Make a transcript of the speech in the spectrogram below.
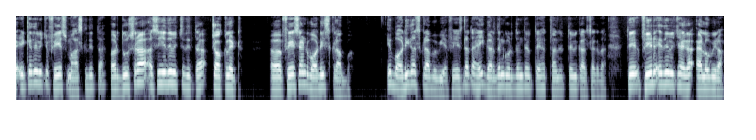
ਇੱਕ ਇਹਦੇ ਵਿੱਚ ਫੇਸ ਮਾਸਕ ਦਿੱਤਾ ਔਰ ਦੂਸਰਾ ਅਸੀਂ ਇਹਦੇ ਵਿੱਚ ਦਿੱਤਾ chocolate face and body scrub ਇਹ ਬਾਡੀ ਦਾ ਸਕਰਬ ਵੀ ਹੈ ਫੇਸ ਦਾ ਤਾਂ ਹੈ ਹੀ ਗਰਦਨ ਗੁਰਦਨ ਦੇ ਉੱਤੇ ਹੱਥਾਂ ਦੇ ਉੱਤੇ ਵੀ ਕਰ ਸਕਦਾ। ਤੇ ਫਿਰ ਇਹਦੇ ਵਿੱਚ ਹੈਗਾ ਐਲੋਵੇਰਾ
